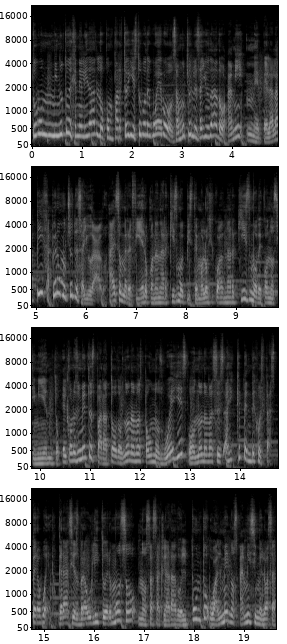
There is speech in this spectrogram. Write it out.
tuvo un minuto de genialidad, lo compartió y estuvo de huevos. A muchos les ha ayudado, a mí me pela la pija, pero a muchos les ha ayudado. A eso me refiero con anarquismo epistemológico, anarquismo de conocimiento. El conocimiento es para todos, no nada más para unos güeyes o no nada más es, ay, qué pendejo estás. Pero bueno, gracias Braulito hermoso, nos has aclarado el punto, o al menos a mí sí me lo has aclarado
